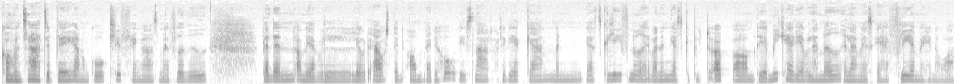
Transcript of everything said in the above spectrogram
kommentarer tilbage og nogle gode cliffhanger, som jeg har fået at vide. Blandt andet, om jeg vil lave et afsnit om ADHD snart, og det vil jeg gerne, men jeg skal lige finde ud af, hvordan jeg skal bygge det op, og om det er Michael, jeg vil have med, eller om jeg skal have flere med henover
